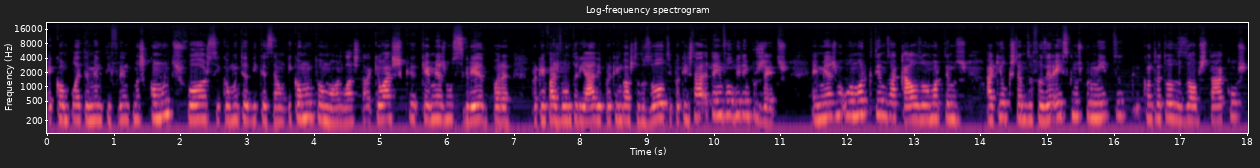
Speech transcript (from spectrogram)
é completamente diferente, mas com muito esforço e com muita dedicação e com muito amor, lá está, que eu acho que, que é mesmo o segredo para, para quem faz voluntariado e para quem gosta dos outros e para quem está até envolvido em projetos. É mesmo o amor que temos à causa, o amor que temos àquilo que estamos a fazer, é isso que nos permite, contra todos os obstáculos,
